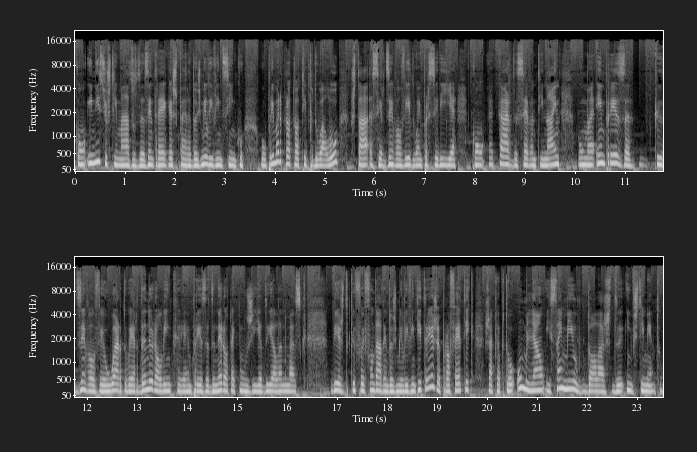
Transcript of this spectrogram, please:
com início estimado das entregas para 2025. O primeiro protótipo do Alô está a ser desenvolvido em parceria com a Card 79 uma empresa que desenvolveu o hardware da Neuralink, a empresa de neurotecnologia de Elon Musk. Desde que foi fundada em 2023, a Prophetic já captou 1 milhão e 100 mil dólares de investimento.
